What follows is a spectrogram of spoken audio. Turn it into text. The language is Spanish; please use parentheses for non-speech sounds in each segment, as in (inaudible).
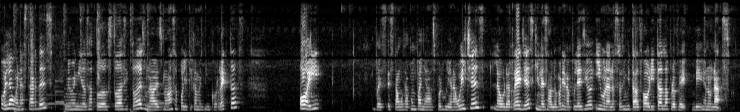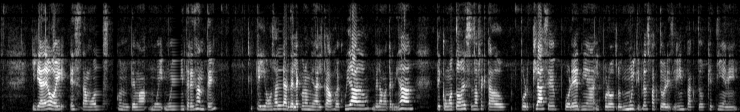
Hola, buenas tardes. Bienvenidos a todos, todas y todas una vez más a Políticamente Incorrectas. Hoy pues estamos acompañadas por Juliana Wilches, Laura Reyes, quien les habla Mariana Pulesio y una de nuestras invitadas favoritas, la profe Vivian Unaz. El día de hoy estamos con un tema muy, muy interesante y vamos a hablar de la economía del trabajo de cuidado, de la maternidad, de cómo todo esto es afectado por clase, por etnia y por otros múltiples factores y el impacto que tiene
